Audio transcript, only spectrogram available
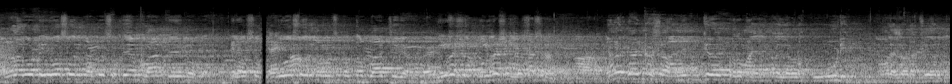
ഞങ്ങളതുകൊണ്ട് ഈ വർഷം ഒരു കൺവെൻഷൻ ചെയ്യാൻ പ്ലാൻ ചെയ്യുന്നുണ്ട് ഈ വർഷം ഈ വർഷം ഒരു കൺവെൻഷൻ നടത്താൻ പ്ലാൻ ചെയ്യുകയാണ് ഈ വർഷം ഈ വർഷം കൺവെൻഷൻ ആ ഞങ്ങൾ കഴിഞ്ഞ വർഷം അനുഗ്രഹപ്രദമായി ഞങ്ങളെല്ലാം കൂടെ കൂടി ഞങ്ങളെല്ലാം കൂടെ ചേർന്ന്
